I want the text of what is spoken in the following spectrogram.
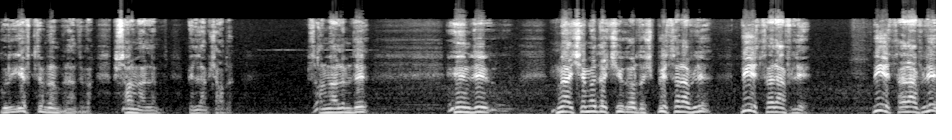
Quliyevdir mən bilədim. Vüsal müəllim, bilirəm ki adı. Vüsal müəllimdir. İndi məhkəmədəki qardaş bir tərəfli, bir tərəfli, bir tərəfli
